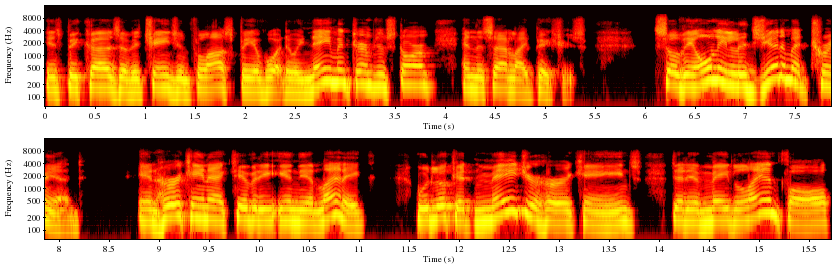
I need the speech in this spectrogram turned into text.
is because of a change in philosophy of what do we name in terms of storm and the satellite pictures. So the only legitimate trend in hurricane activity in the Atlantic would look at major hurricanes that have made landfall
